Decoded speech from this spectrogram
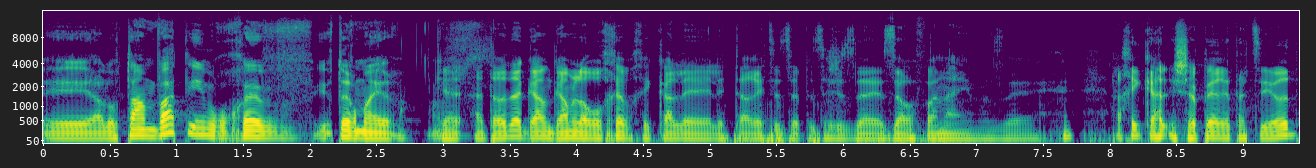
אה, על אותם ואטים רוכב יותר מהר. כן, אז... אתה יודע, גם, גם לרוכב הכי קל לתרץ את זה בזה שזה האופניים, אז אה, הכי קל לשפר את הציוד.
